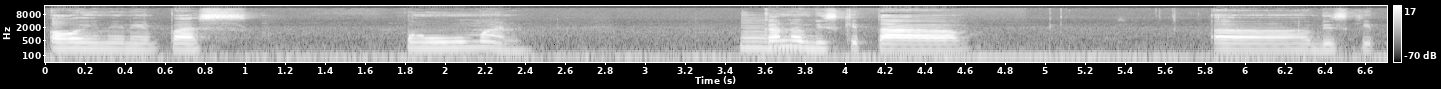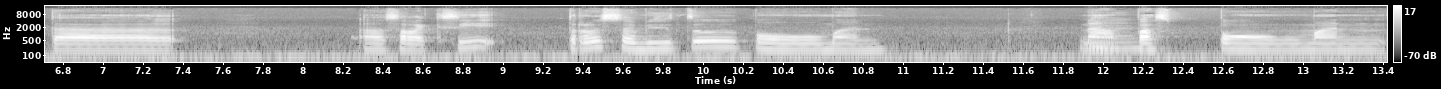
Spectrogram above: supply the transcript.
Oh ini nih pas pengumuman. Hmm. Kan habis kita eh, habis kita eh, seleksi, terus habis itu pengumuman. Nah Hmm. pas pengumuman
